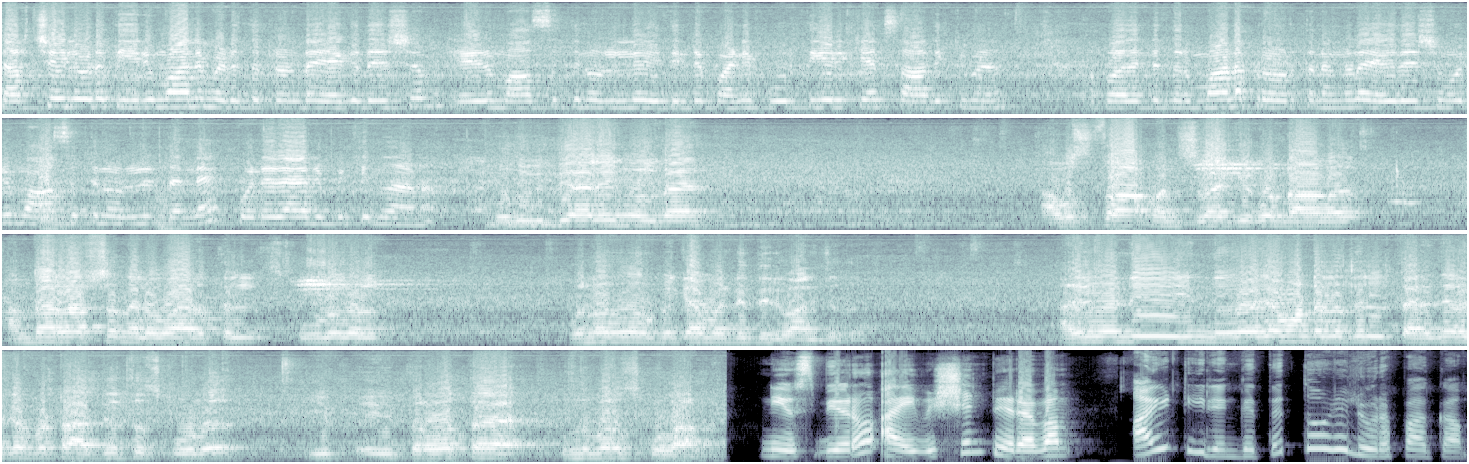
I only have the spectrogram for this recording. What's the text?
ചർച്ചയിലൂടെ തീരുമാനമെടുത്തിട്ടുണ്ട്. ഏകദേശം ഏഴ് മാസത്തിനുള്ളിൽ ഇതിന്റെ പണി പൂർത്തീകരിക്കാൻ സാധിക്കുമെന്ന്. അപ്പോൾ അതിന്റെ നിർമ്മാണ പ്രവർത്തനങ്ങൾ ഏകദേശം ഒരു മാസത്തിനുള്ളിൽ തന്നെ പുനരാരംഭിക്കുന്നതാണ്. പൊതുവിദ്യാലയങ്ങളുടെ അവസ്ഥ മനസ്സിലാക്കിക്കൊണ്ടാണ് അന്താരാഷ്ട്ര നിലവാരത്തിൽ സ്കൂളുകൾ പുനർനിർമ്മിക്കാൻ വേണ്ടി തീരുമാനിച്ചത്. അതിനുവേണ്ടി ഈ നിയോജകമണ്ഡലത്തിൽ തെരഞ്ഞെടുക്കപ്പെട്ട ആദ്യത്തെ സ്കൂൾ ഈ പിറവത്തെ കുന്നുപുറം സ്കൂളാണ്. News bureau I vision Piravam. I T രംഗത്ത് തൊഴിലുറപ്പാക്കാം.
